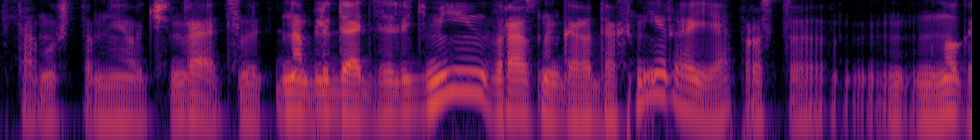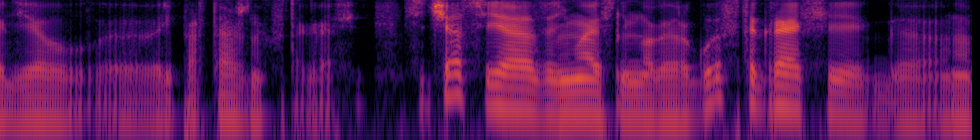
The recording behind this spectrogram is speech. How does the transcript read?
потому что мне очень нравится наблюдать за людьми в разных городах мира. Я просто много делал э, репортажных фотографий. Сейчас я занимаюсь немного другой фотографией. Она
